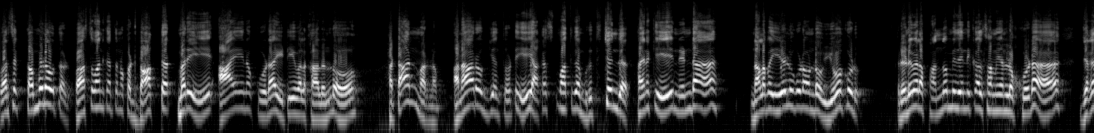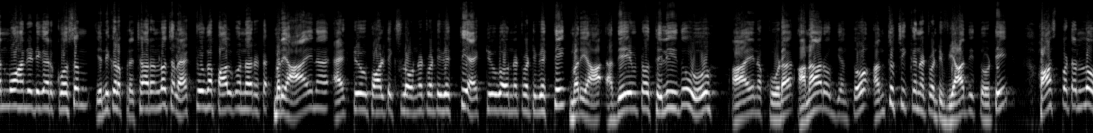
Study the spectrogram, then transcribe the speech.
వరుసకు తమ్ముడవుతాడు. వాస్తవానికి అతను ఒక డాక్టర్. మరి ఆయన కూడా ఇటీవల కాలంలో హఠాన్ మరణం. అనారోగ్యంతో అకస్మాత్తుగా మృతి చెందారు. ఆయనకి నిండా నలభై ఏళ్ళు కూడా ఉండవు. యువకుడు. రెండు వేల పంతొమ్మిది ఎన్నికల సమయంలో కూడా జగన్మోహన్ రెడ్డి గారి కోసం ఎన్నికల ప్రచారంలో చాలా యాక్టివ్గా పాల్గొన్నారట. మరి ఆయన యాక్టివ్ పాలిటిక్స్లో ఉన్నటువంటి వ్యక్తి యాక్టివ్గా ఉన్నటువంటి వ్యక్తి మరి అదేమిటో తెలియదు ఆయన కూడా అనారోగ్యంతో అంతు చిక్కినటువంటి వ్యాధితోటి హాస్పిటల్లో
